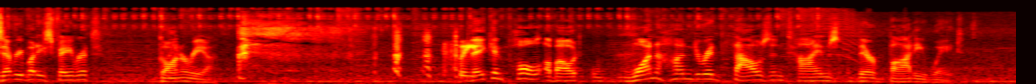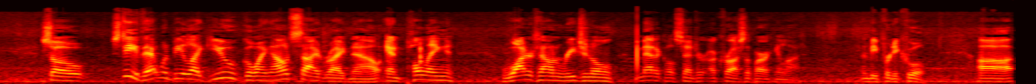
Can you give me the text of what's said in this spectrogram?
It's everybody's favorite gonorrhea. They can pull about 100,000 times their body weight. So, Steve, that would be like you going outside right now and pulling Watertown Regional Medical Center across the parking lot. That'd be pretty cool. Uh,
